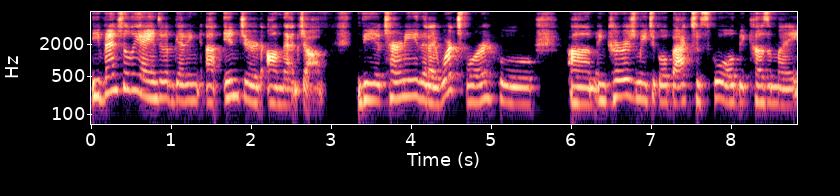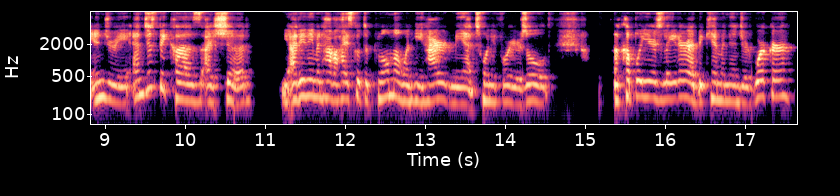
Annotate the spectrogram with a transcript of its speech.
Eventually, I ended up getting uh, injured on that job. The attorney that I worked for, who um, encouraged me to go back to school because of my injury and just because I should. I didn't even have a high school diploma when he hired me at 24 years old. A couple years later, I became an injured worker.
